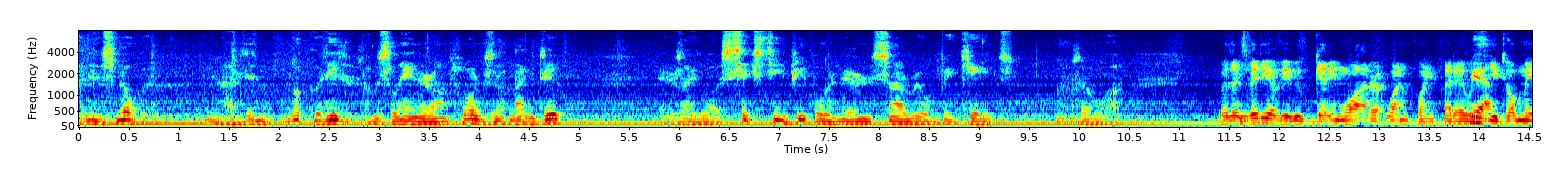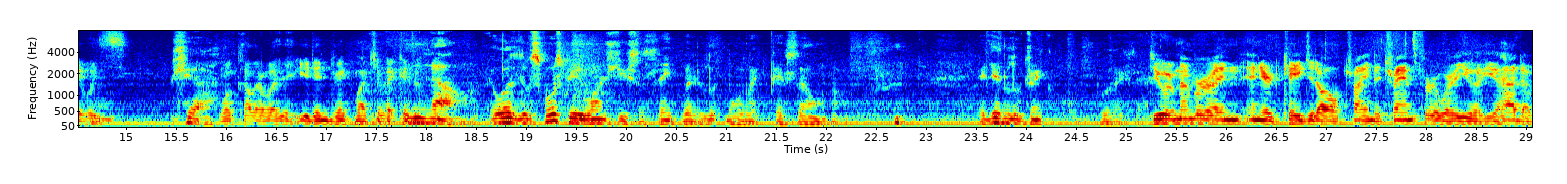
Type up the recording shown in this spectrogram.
I didn't smell good. You know, I didn't look good either. I'm just laying there on the floor. There's nothing I can do. And there's like about 16 people in there, and it's not a real big cage. So uh, Well, there's video of you getting water at one point, but it was Yeah. you told me it was. Yeah. What color was it? You didn't drink much of it because no, it was. It was supposed to be orange juice, I think, but it looked more like piss. I don't know. it didn't look drinkable. Like that. Do you remember in, in your cage at all trying to transfer where you you had a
